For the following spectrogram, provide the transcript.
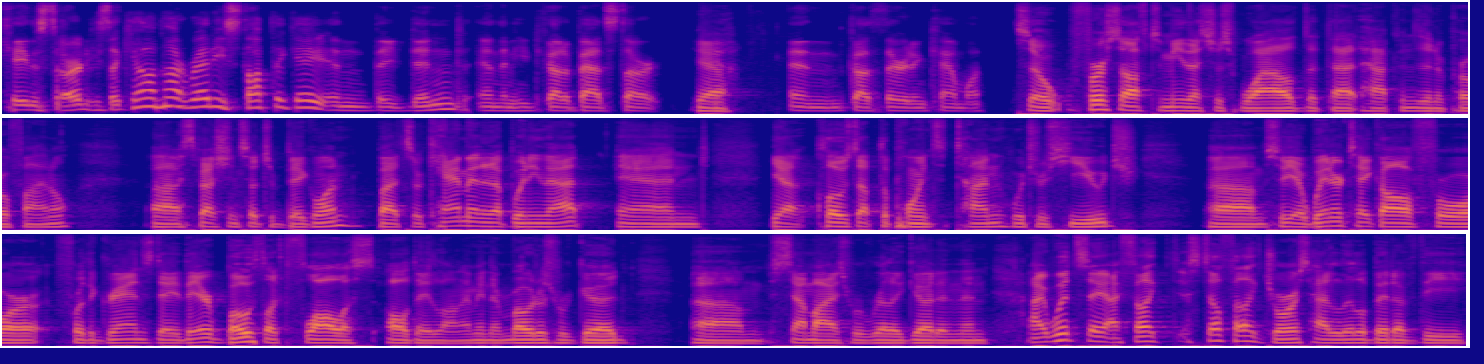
cadence started. He's like, "Yo, I'm not ready. Stop the gate." And they didn't. And then he got a bad start Yeah. And got third in Cam one. So first off, to me, that's just wild that that happens in a pro final, uh, especially in such a big one. But so Cam ended up winning that, and yeah, closed up the points a ton, which was huge. Um, so yeah, winner take all for for the Grands Day. They both looked flawless all day long. I mean, their motors were good, um, semis were really good, and then I would say I felt like still felt like Joris had a little bit of the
